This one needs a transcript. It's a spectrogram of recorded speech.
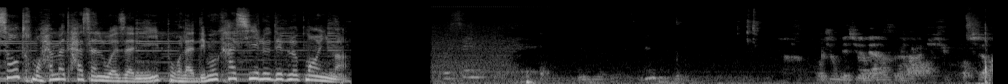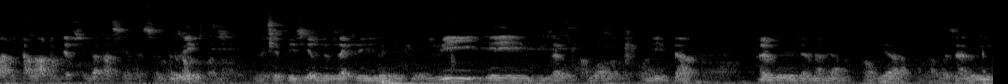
Centre Mohamed Hassan Louazani pour la démocratie et le développement humain. Bonjour messieurs, dames, je suis professeur Henri Tamar, Université de la Nation de Saint-Denis. Me fait plaisir de vous accueillir aujourd'hui et nous allons avoir dans le premier temps un mot de Mme Oria Louazani,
